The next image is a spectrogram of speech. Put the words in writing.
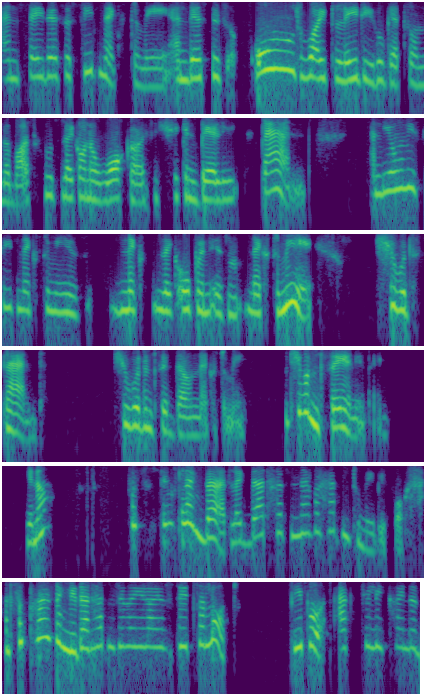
and say there's a seat next to me and there's this old white lady who gets on the bus who's like on a walker so she can barely stand. And the only seat next to me is next like open is next to me. She would stand she wouldn't sit down next to me she wouldn't say anything you know but things like that, like that has never happened to me before. And surprisingly, that happens in the United States a lot. People actually kind of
